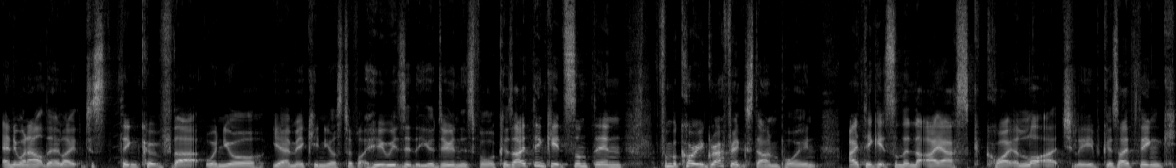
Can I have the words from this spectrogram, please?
anyone out there, like, just think of that when you're yeah making your stuff. Like, who is it that you're doing this for? Because I think it's something from a choreographic standpoint. I think it's something that I ask quite a lot actually because I think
